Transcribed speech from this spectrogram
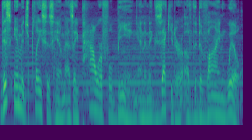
This image places him as a powerful being and an executor of the divine will,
